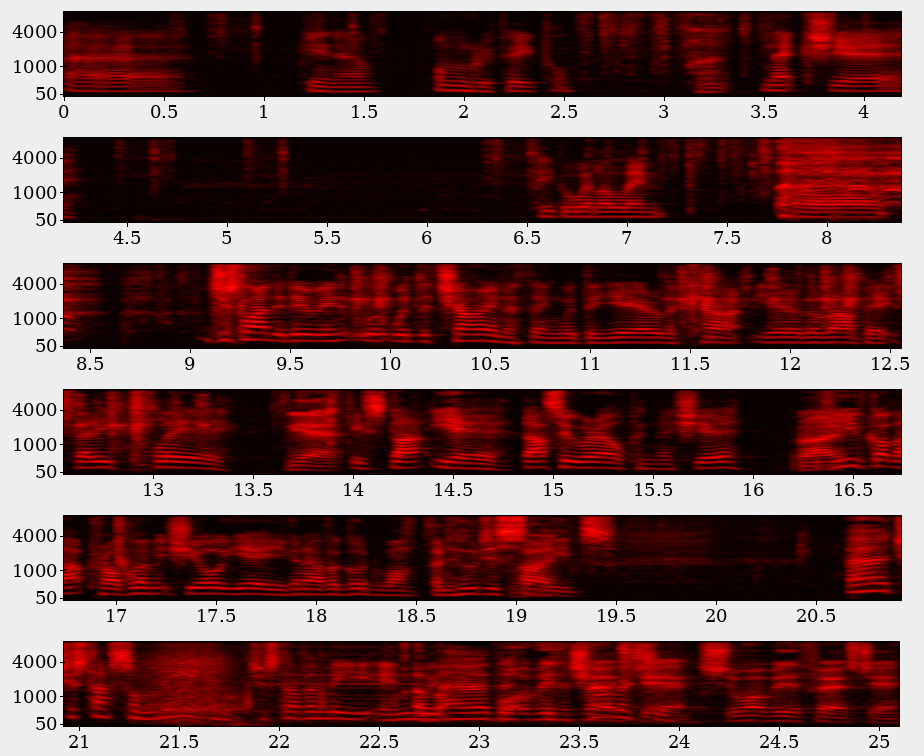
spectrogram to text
Uh, you know, hungry people. Right. Next year, people with a limp, or just like they do in, with- the China thing, with the year of the cat, year of the rabbit. It's very clear. Yeah. It's that year. That's who we're helping this year. Right. If you've got that problem, it's your year. You're going to have a good one. and who decides? Uh, just have some meeting. Just have a meeting with uh, the, what would be the, charity. first year? Sh- What would be the first year?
